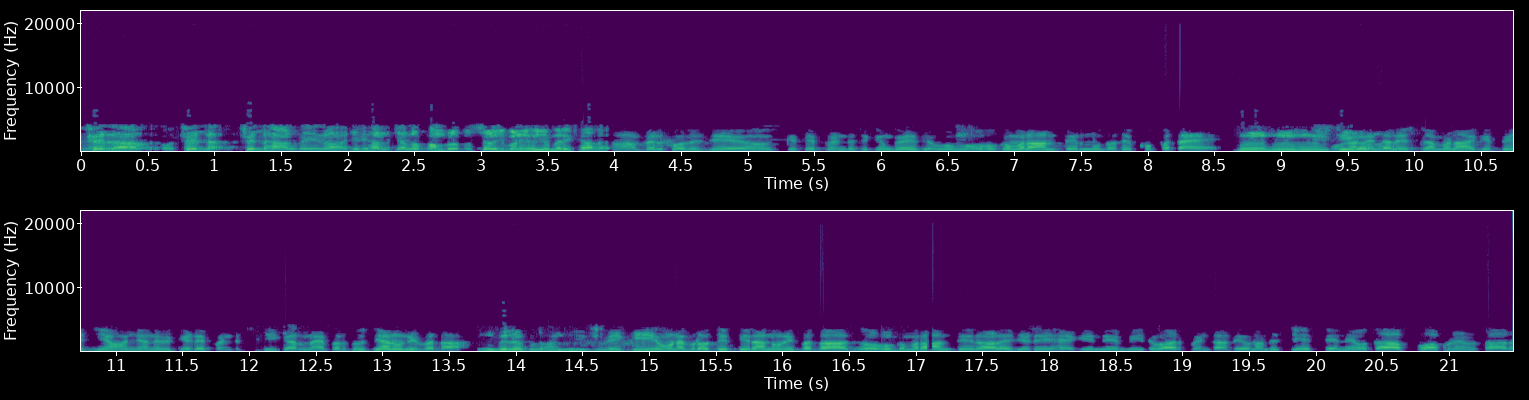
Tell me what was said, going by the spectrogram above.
ਫਿਲਹਾਲ ਫਿਲਹਾਲ ਜਿਹੜਾ- ਹਲਚਲ ਉਹ ਭੰਬਲ ਪੁੱਛ ਵਾਲੀ ਬਣੀ ਹੋਈ ਹੈ ਮੇਰੇ ਖਿਆਲ। ਹਾਂ ਬਿਲਕੁਲ ਜੇ ਕਿਸੇ ਪਿੰਡ 'ਚ ਕਿਉਂਕਿ ਉਹ ਹੁਕਮਰਾਨ ਧਿਰ ਨੂੰ ਤਾਂ ਦੇਖੋ ਪਤਾ ਹੈ। ਹੂੰ ਹੂੰ ਹੂੰ ਕੀ ਉਹਨਾਂ ਨੇ ਗੱਲ ਤਾਂ ਲਿਸਟਾਂ ਬਣਾ ਕੇ ਭੇਜੀਆਂ ਹੋਈਆਂ ਨੇ ਵੀ ਕਿਹੜੇ ਪਿੰਡ 'ਚ ਕੀ ਕਰਨਾ ਹੈ ਪਰ ਦੂਜਿਆਂ ਨੂੰ ਨਹੀਂ ਪਤਾ। ਬਿਲਕੁਲ ਹਾਂਜੀ। ਵੀ ਕੀ ਹੋਣਾ ਵਿਰੋਧੀ ਧਿਰਾਂ ਨੂੰ ਨਹੀਂ ਪਤਾ। ਸੋ ਹੁਕਮਰਾਨ ਧਿਰ ਵਾਲੇ ਜਿਹੜੇ ਹੈਗੇ ਨੇ ਉਮੀਦਵਾਰ ਪਿੰਡਾਂ ਦੇ ਉਹਨਾਂ ਦੇ ਚਹੇਤੇ ਨੇ ਉਹ ਤਾਂ ਆਪੋ ਆਪਣੇ ਅਨੁਸਾਰ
